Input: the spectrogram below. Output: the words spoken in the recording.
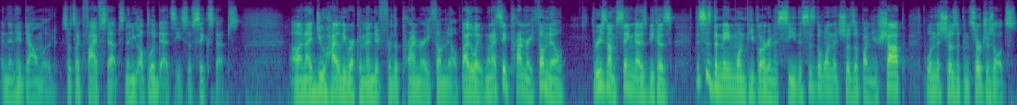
and then hit download. So it's like five steps. And then you upload to Etsy, so six steps. Uh, and I do highly recommend it for the primary thumbnail. By the way, when I say primary thumbnail, the reason I'm saying that is because this is the main one people are going to see. This is the one that shows up on your shop, the one that shows up in search results.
